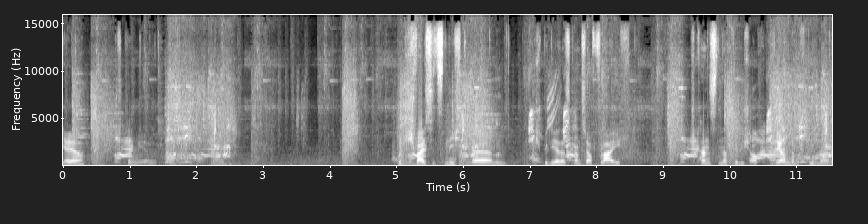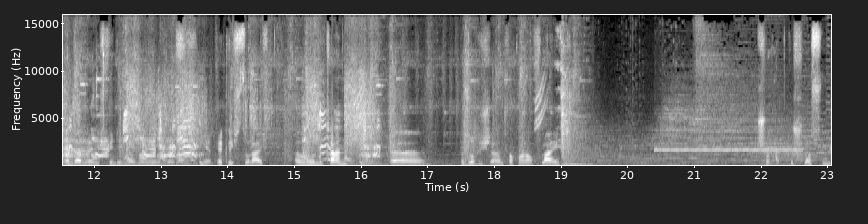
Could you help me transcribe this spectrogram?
Ja, ja. Das kennen wir ja Gut, ich weiß jetzt nicht, ähm, ich spiele ja das Ganze auf leicht. Ich kann es natürlich auch während dem Spiel mal ändern, wenn ich finde, nee, nee, das ist mir wirklich so leicht. Aber momentan äh, versuche ich einfach mal auf leicht. Schon abgeschlossen.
